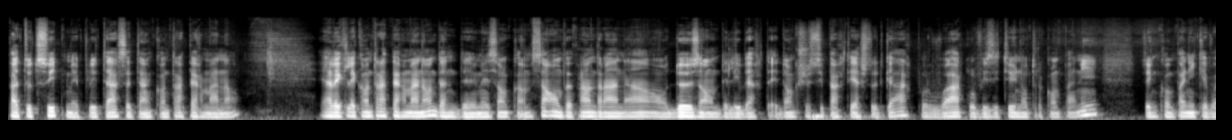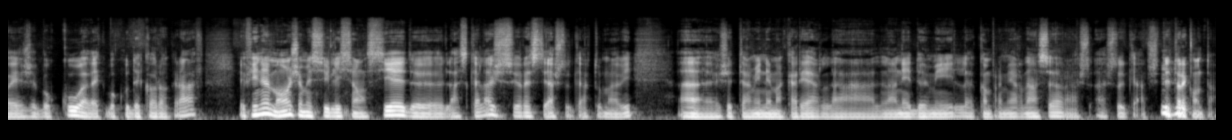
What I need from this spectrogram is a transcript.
pas tout de suite, mais plus tard, c'était un contrat permanent. Et avec les contrats permanents dans des maisons comme ça, on peut prendre un an ou deux ans de liberté. Donc, je suis parti à Stuttgart pour voir, pour visiter une autre compagnie. C'est une compagnie qui voyageait beaucoup avec beaucoup de chorégraphes. Et finalement, je me suis licencié de la Scala. Je suis resté à Stuttgart toute ma vie. Euh, j'ai terminé ma carrière la- l'année 2000 comme première danseur à, à Stuttgart. J'étais Mhm. très content.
